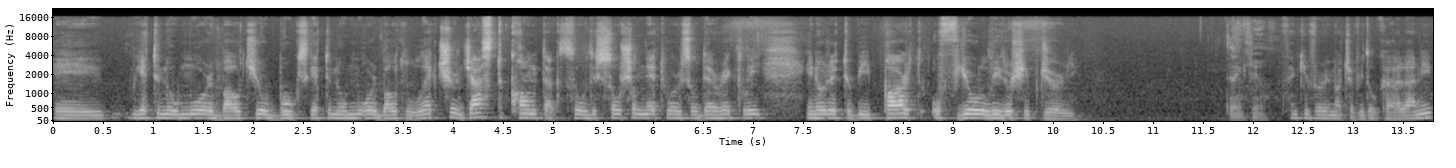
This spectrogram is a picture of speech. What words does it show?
uh, get to know more about your books, get to know more about the lecture, just to contact so the social networks or directly in order to be part of your leadership journey. Thank you. Thank you very much, Avigdor Kahalani.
